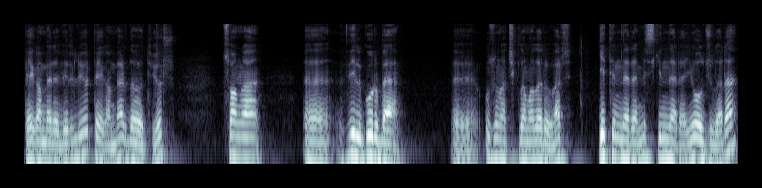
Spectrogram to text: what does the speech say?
peygambere veriliyor. Peygamber dağıtıyor. Sonra e, zil gurbe e, uzun açıklamaları var. Yetimlere, miskinlere, yolculara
